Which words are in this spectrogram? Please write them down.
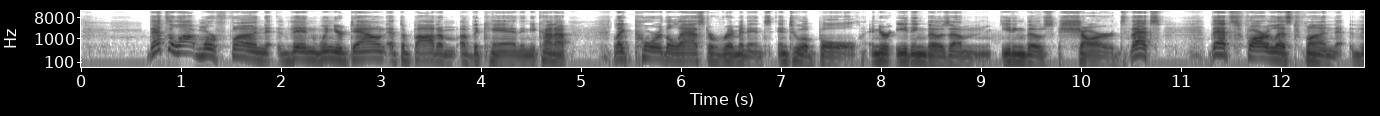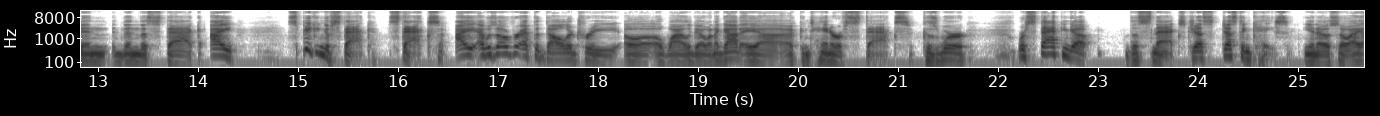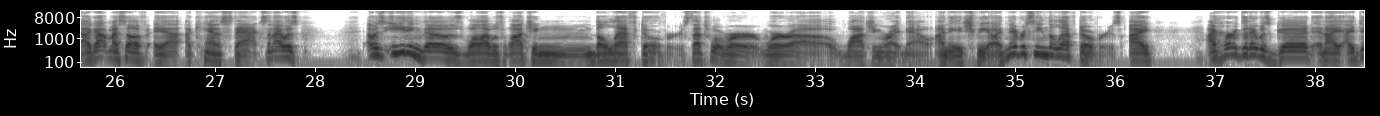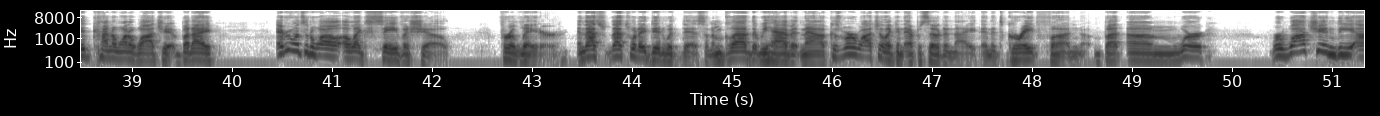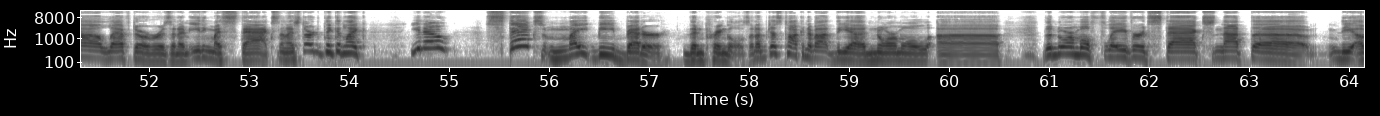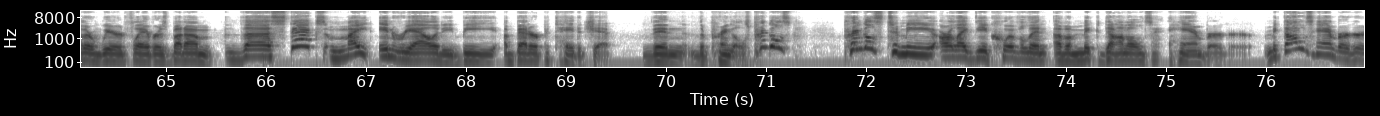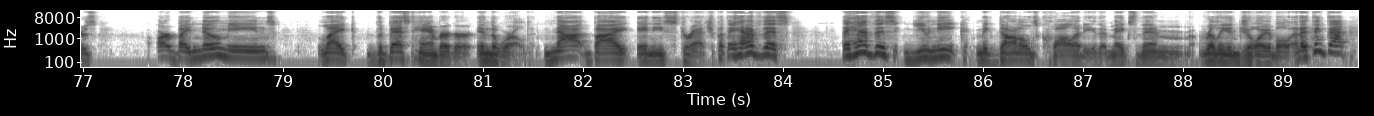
that's a lot more fun than when you're down at the bottom of the can and you kind of like pour the last remnants into a bowl and you're eating those um eating those shards. That's that's far less fun than than the stack. I speaking of stack stacks, I, I was over at the Dollar Tree a, a while ago and I got a, uh, a container of stacks because we're we're stacking up the snacks just just in case, you know. So I, I got myself a, a can of stacks and I was I was eating those while I was watching The Leftovers. That's what we're we're uh, watching right now on HBO. I'd never seen The Leftovers. I I heard that it was good, and I, I did kind of want to watch it, but I every once in a while I like save a show for later, and that's that's what I did with this. And I'm glad that we have it now because we're watching like an episode a night, and it's great fun. But um, we're we're watching the uh, Leftovers, and I'm eating my stacks, and I started thinking like, you know Stacks might be better than Pringles, and I'm just talking about the uh, normal, uh, the normal flavored stacks, not the the other weird flavors. But um, the stacks might in reality be a better potato chip than the Pringles. Pringles, Pringles to me are like the equivalent of a McDonald's hamburger. McDonald's hamburgers are by no means like the best hamburger in the world, not by any stretch, but they have this they have this unique McDonald's quality that makes them really enjoyable. And I think that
